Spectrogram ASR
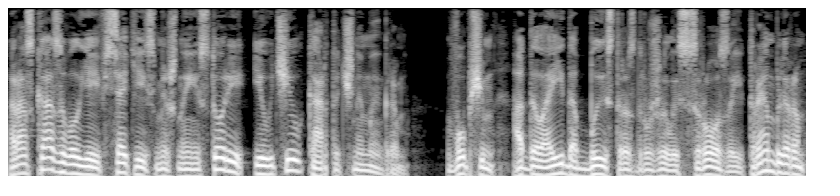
рассказывал ей всякие смешные истории и учил карточным играм. В общем, Аделаида быстро сдружилась с Розой и Трэмблером,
